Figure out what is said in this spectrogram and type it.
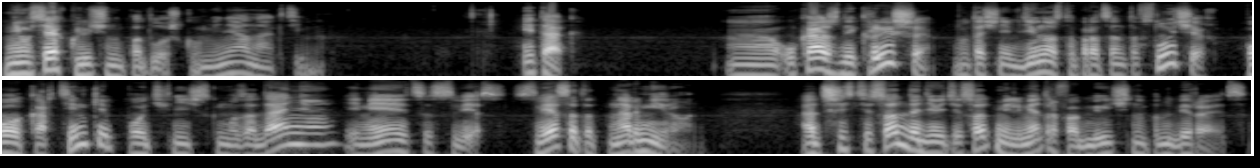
Не у всех включена подложка, у меня она активна. Итак, э, у каждой крыши, ну точнее в 90% случаев, по картинке, по техническому заданию имеется свес. Свес этот нормирован. От 600 до 900 мм обычно подбирается.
